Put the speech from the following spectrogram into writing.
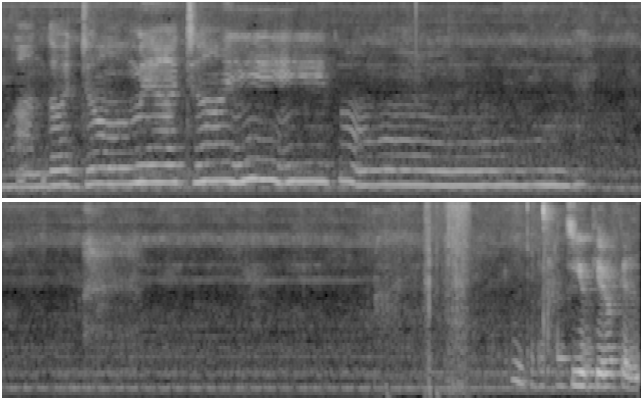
cuando yo me haya ido. Yo quiero que el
